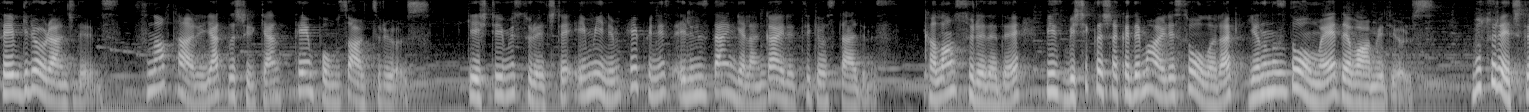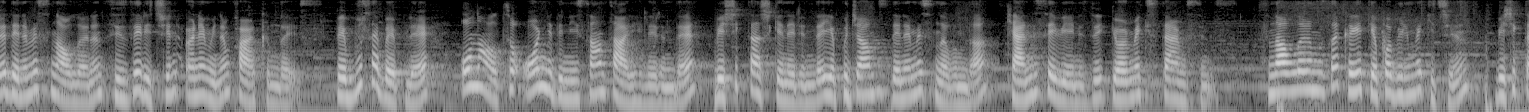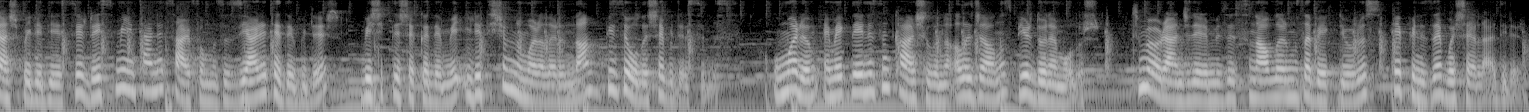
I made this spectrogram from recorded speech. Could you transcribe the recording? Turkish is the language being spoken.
Sevgili öğrencilerimiz, sınav tarihi yaklaşırken tempomuzu artırıyoruz. Geçtiğimiz süreçte eminim hepiniz elinizden gelen gayreti gösterdiniz. Kalan sürede de biz Beşiktaş Akademi ailesi olarak yanınızda olmaya devam ediyoruz. Bu süreçte deneme sınavlarının sizler için öneminin farkındayız. Ve bu sebeple 16-17 Nisan tarihlerinde Beşiktaş genelinde yapacağımız deneme sınavında kendi seviyenizi görmek ister misiniz? Sınavlarımıza kayıt yapabilmek için Beşiktaş Belediyesi resmi internet sayfamızı ziyaret edebilir, Beşiktaş Akademi iletişim numaralarından bize ulaşabilirsiniz. Umarım emeklerinizin karşılığını alacağınız bir dönem olur. Tüm öğrencilerimizi sınavlarımıza bekliyoruz. Hepinize başarılar dilerim.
